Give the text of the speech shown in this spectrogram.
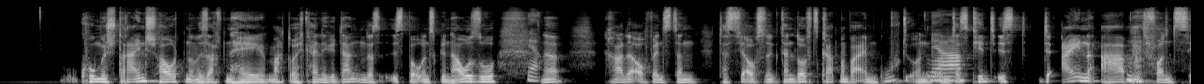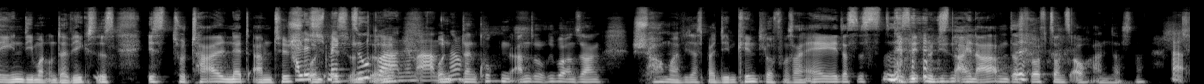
komisch reinschauten und wir sagten, hey, macht euch keine Gedanken, das ist bei uns genauso. Ja. Ne? Gerade auch wenn es dann, das ist ja auch so, dann läuft es gerade mal bei einem gut und, ja. und das Kind ist ein Abend von zehn, die man unterwegs ist, ist total nett am Tisch. Alles und schmeckt ist, super und, äh, an dem Abend. Und ne? dann gucken andere rüber und sagen, schau mal, wie das bei dem Kind läuft. Und sagen, ey, das ist, ihr seht nur diesen einen Abend, das läuft sonst auch anders. Ne? Ja.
